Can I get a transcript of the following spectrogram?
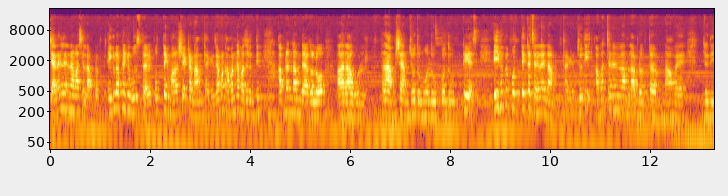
চ্যানেলের নাম আছে লাভ ডক্টর এগুলো আপনাকে বুঝতে হবে, প্রত্যেক মানুষের একটা নাম থাকে। যেমন আমার নাম আজরুদ্দিন, আপনার নাম দেওয়া গেলো রাহুল, রাম, শ্যাম, যদু, মধু, কদু, ঠিক আছে? এইভাবে প্রত্যেকটা চ্যানেলের নাম থাকে। যদি আমার চ্যানেলের নাম লাভ ডক্টর না হয়ে, যদি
